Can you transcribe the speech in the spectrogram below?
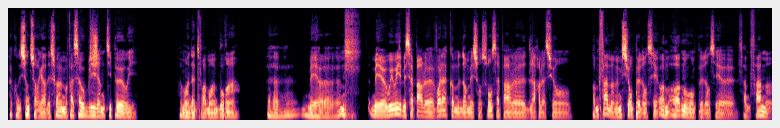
À condition de se regarder soi-même. Enfin, ça oblige un petit peu, oui. À moins d'être vraiment un bourrin. Euh, mais euh, mais euh, oui, oui, mais ça parle, voilà, comme dans mes chansons, ça parle de la relation homme-femme, même si on peut danser homme-homme ou on peut danser euh, femme-femme.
